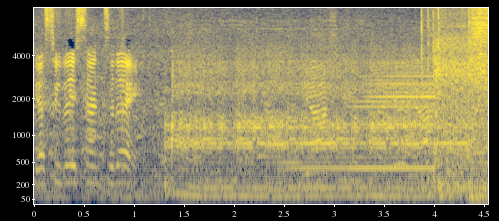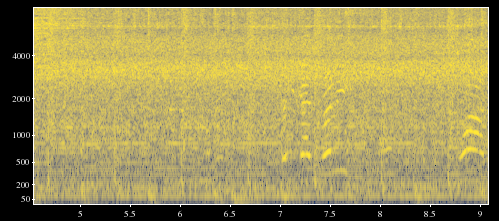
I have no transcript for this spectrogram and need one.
guess who they sent today? Are you guys ready? One,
